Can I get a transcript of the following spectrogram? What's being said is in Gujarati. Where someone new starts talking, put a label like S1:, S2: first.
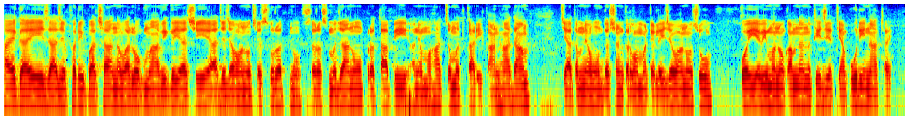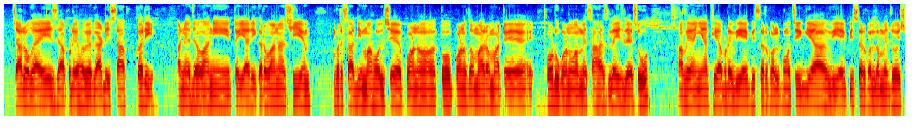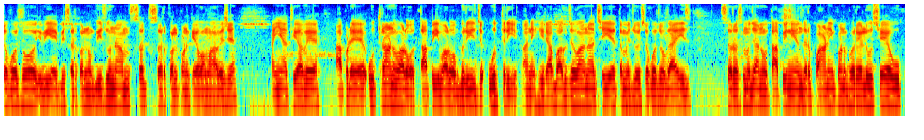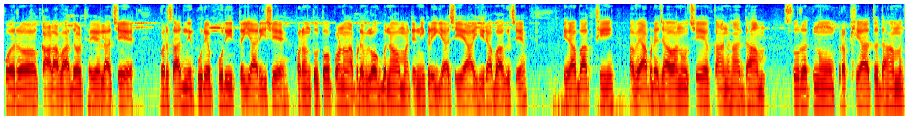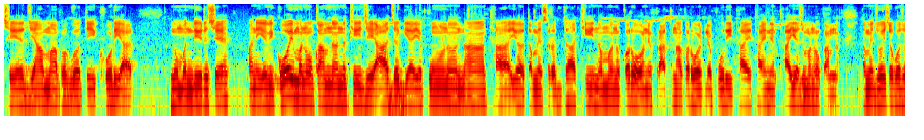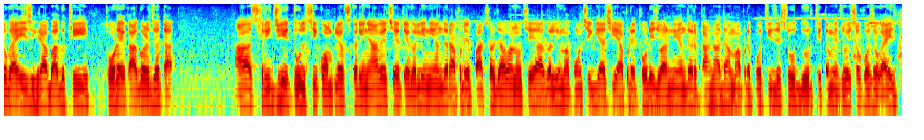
S1: હાય ગાઈઝ આજે ફરી પાછા નવા લોગમાં આવી ગયા છીએ. આજે જવાનું છે સુરતનું. સરસ મજાનું પ્રતાપી અને મહાચમત્કારી કાન્હાધામ જ્યાં તમને હું દર્શન કરવા માટે લઈ જવાનો છું. કોઈ એવી મનોકામના નથી જે ત્યાં પૂરી ના થાય. ચાલો ગાઈઝ આપણે હવે ગાડી સાફ કરી અને જવાની તૈયારી કરવાના છીએ. વરસાદી માહોલ છે, પણ તો પણ તમારા માટે થોડું ઘણું અમે સાહસ લઈ જ લેશું. હવે અહીંયાથી આપણે વીઆઈપી સર્કલ પહોંચી ગયા. વીઆઈપી સર્કલ તમે જોઈ શકો છો. વીઆઈપી સર્કલનું બીજું નામ સજ સર્કલ પણ કહેવામાં આવે છે. અહીંયાથી હવે આપણે ઉતરાણવાળો તાપીવાળો બ્રિજ ઉતરી અને હીરાબાગ જવાના છીએ. તમે જોઈ શકો છો ગાઈઝ સરસ મજાનું તાપીની અંદર પાણી પણ ભરેલું છે. ઉપર કાળા વાદળ થયેલા છે. વરસાદની પૂરેપૂરી તૈયારી છે, પરંતુ તો પણ આપણે વ્લોગ બનાવવા માટે નીકળી ગયા છીએ. આ હીરાબાગ છે. હીરાબાગથી હવે આપણે જવાનું છે કાન્હા ધામ. સુરતનું પ્રખ્યાત ધામ છે, જ્યાં માં ભગવતી ખોડિયારનું મંદિર છે. અને એવી કોઈ મનોકામના નથી જે આ જગ્યાએ પૂર્ણ ના થાય. તમે શ્રદ્ધાથી નમન કરો અને પ્રાર્થના કરો એટલે પૂરી થાય થાય ને થાય જ મનોકામના. તમે જોઈ શકો છો, ગાઈઝ, હીરાબાગથી થોડેક આગળ જતાં આ શ્રીજી તુલસી કોમ્પ્લેક્સ કરીને આવે છે. તે ગલીની અંદર આપણે પાછળ જવાનું છે. આ ગલીમાં પહોંચી ગયા છીએ. આપણે થોડી જ વારની અંદર કાન્હાધામ આપણે પહોંચી જઈશું. દૂરથી તમે જોઈ શકો છો ગાઈઝ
